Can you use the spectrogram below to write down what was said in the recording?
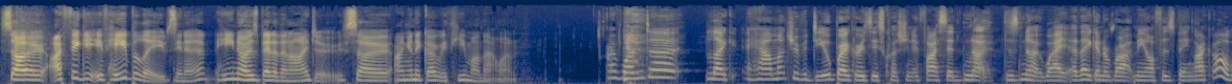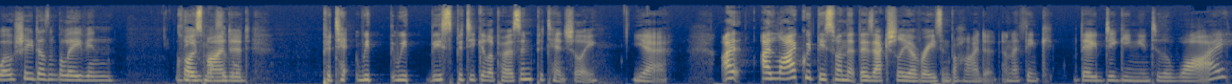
So I figure if he believes in it, he knows better than I do. So I'm going to go with him on that one. I wonder like how much of a deal breaker is this question if I said no there's no way are they going to write me off as being like oh well she doesn't believe in Close-minded, with with this particular person potentially. Yeah, I I like with this one that there's actually a reason behind it, and I think they're digging into the why.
